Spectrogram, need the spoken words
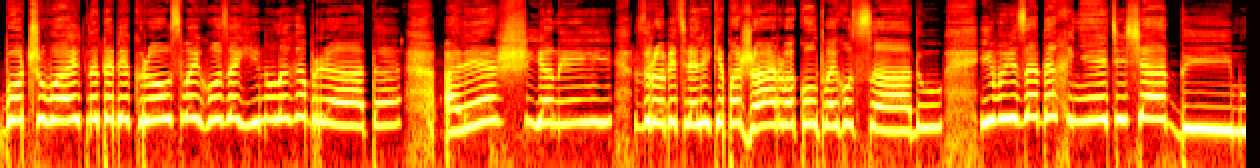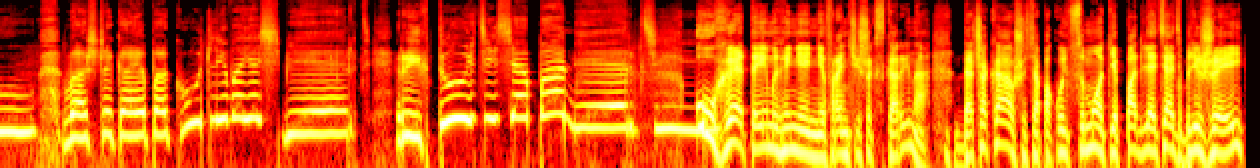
бо адчуваюць на табе кроў свайго загінулага брата. Але ж яны зробяць вялікі пажар вакол твайго саду, і вы задахнецеся ад дыму. Вас чакае пакутлівая смерць. Рыхтуйцеся памерці. У гэтае імгненне францішак скарына, дачакаўшыся пакуль цмокі падляцяць бліжэй,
